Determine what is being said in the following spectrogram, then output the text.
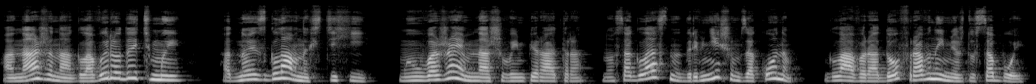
Она жена главы рода тьмы, одной из главных стихий. Мы уважаем нашего императора, но согласно древнейшим законам, главы родов равны между собой.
